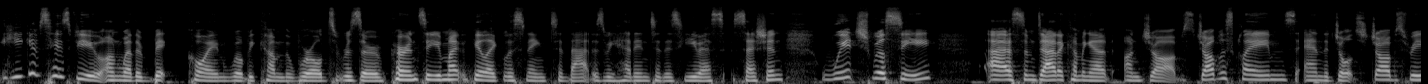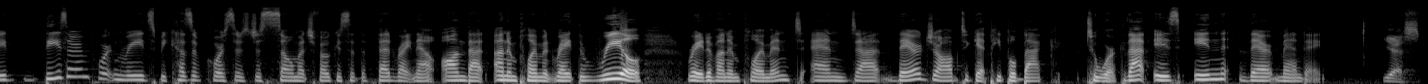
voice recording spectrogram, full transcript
he gives his view on whether Bitcoin will become the world's reserve currency. You might feel like listening to that as we head into this U.S. session, which we'll see uh, some data coming out on jobs, jobless claims, and the JOLTS jobs read. These are important reads because, of course, there's just so much focus at the Fed right now on that unemployment rate, the real rate of unemployment, and uh, their job to get people back to work. That is in their mandate. Yes,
